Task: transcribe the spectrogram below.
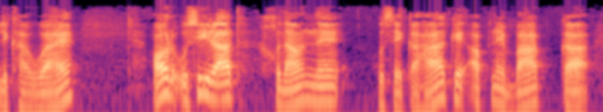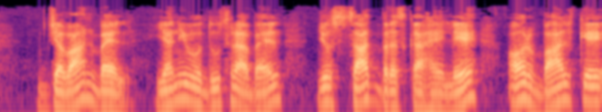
لکھا ہوا ہے، اور اسی رات خداون نے اسے کہا کہ اپنے باپ کا جوان بیل یعنی وہ دوسرا بیل جو سات برس کا ہے، لے اور بال کے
